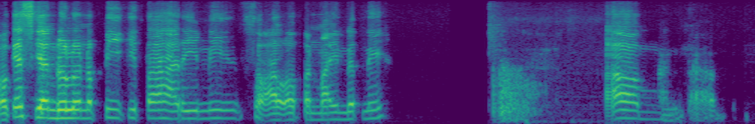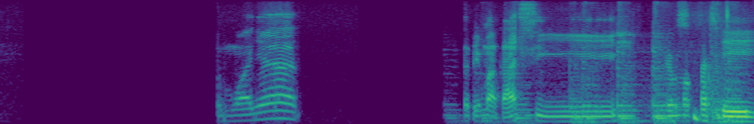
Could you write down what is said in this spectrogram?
Oke sekian dulu nepi kita hari ini soal open minded nih. Um, Mantap. Semuanya terima kasih. Terima kasih.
